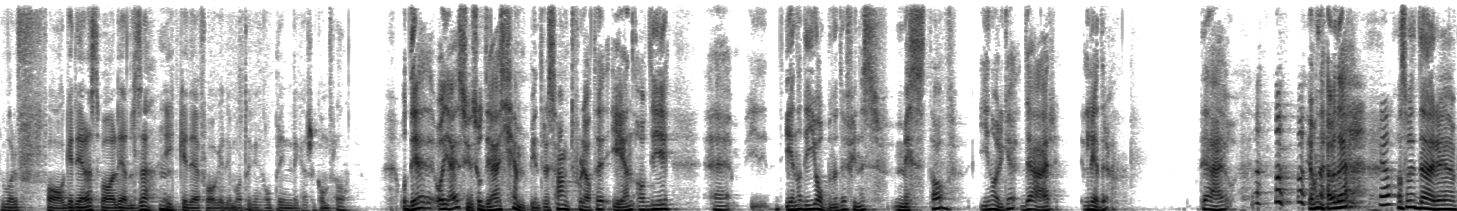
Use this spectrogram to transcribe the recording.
var det faget deres var ledelse, ikke det faget de måtte opprinnelig kanskje kom fra. Da. Og, det, og jeg syns jo det er kjempeinteressant, fordi at en av de eh, en av de jobbene det finnes mest av i Norge, det er ledere. Det er jo Ja, men det er jo det. Altså, det, er,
